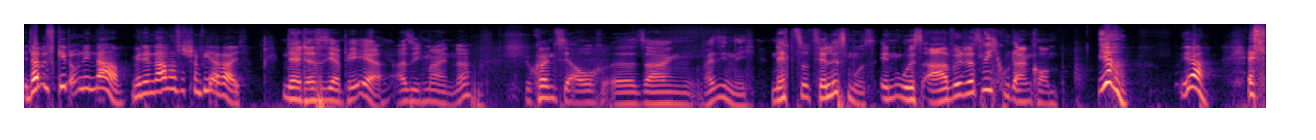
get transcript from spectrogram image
Ich glaube, es geht um den Namen. Mit dem Namen hast du schon viel erreicht. Ne, das ist ja PR. Also ich meine, ne? Du könntest ja auch äh, sagen, weiß ich nicht, Netzsozialismus. In den USA würde das nicht gut ankommen. Ja. Ja. Es Vielleicht-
